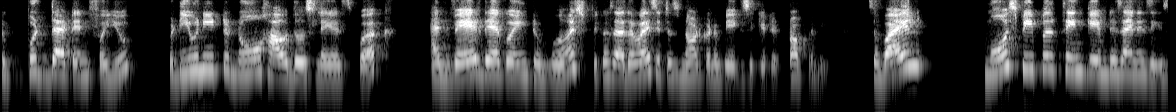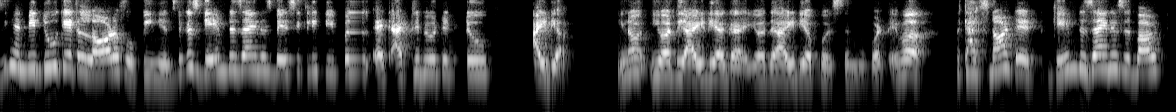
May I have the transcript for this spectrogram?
to put that in for you. But you need to know how those layers work and where they are going to merge because otherwise it is not going to be executed properly. So while most people think game design is easy and we do get a lot of opinions because game design is basically people attribute it to idea. You know you're the idea guy you're the idea person whatever. But that's not it. Game design is about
